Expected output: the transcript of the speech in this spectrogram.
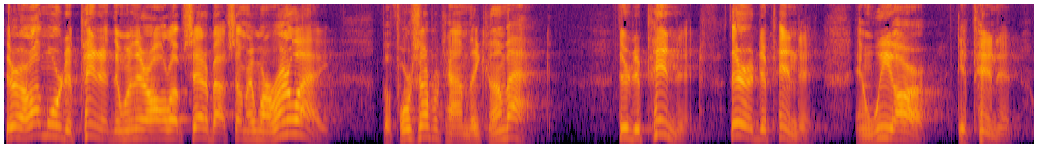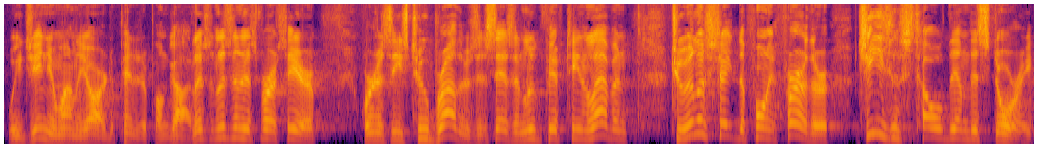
They're a lot more dependent than when they're all upset about something, they want to run away. Before supper time, they come back. They're dependent. They're dependent. And we are dependent. We genuinely are dependent upon God. Listen, listen to this verse here where there's these two brothers. It says in Luke 15 11, to illustrate the point further, Jesus told them this story.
